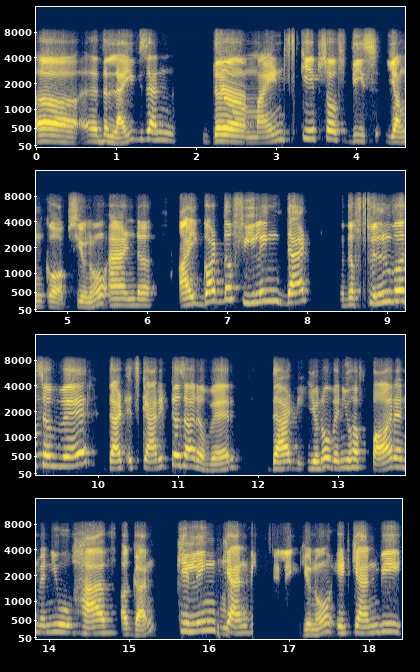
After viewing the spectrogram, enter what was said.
uh, the lives and the mindscapes of these young cops you know and uh, i got the feeling that the film was aware that its characters are aware that you know when you have power and when you have a gun killing mm-hmm. can be you know it can be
